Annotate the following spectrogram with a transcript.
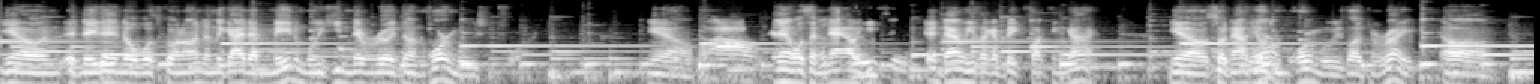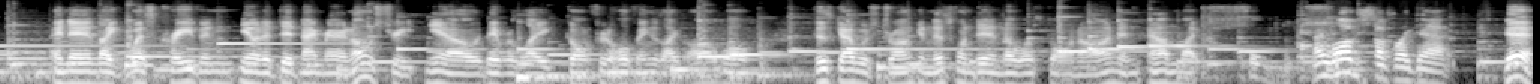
you know and, and they didn't know what's going on. And the guy that made the movie he'd never really done horror movies before you know Wow. and then wasn't That's now he and now he's like a big fucking guy. You know, so now he'll do horror movies left and right. Um, and then like Wes Craven, you know, that did Nightmare on Elm Street. You know, they were like going through the whole thing. It was like, oh well, this guy was drunk and this one didn't know what's going on, and, and I'm like, holy. I love stuff like that. Yeah,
